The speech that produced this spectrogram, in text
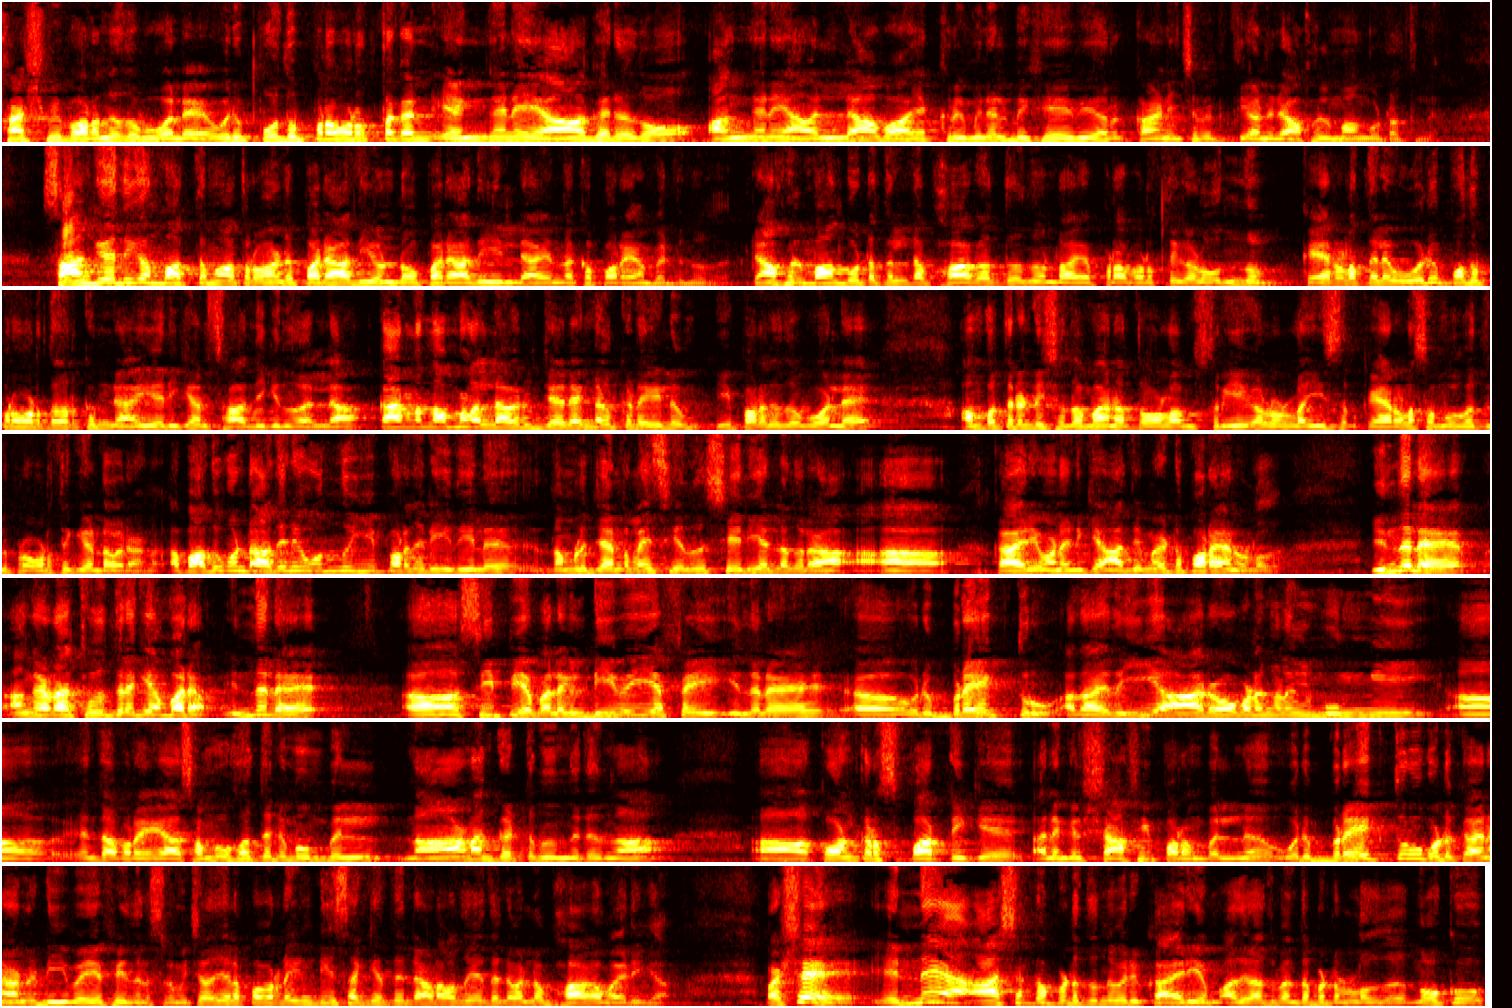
ഹാഷ്മി പറഞ്ഞതുപോലെ ഒരു പൊതുപ്രവർത്തകൻ എങ്ങനെയാകരുതോ അങ്ങനെ എല്ലാമായ ക്രിമിനൽ ബിഹേവിയർ കാണിച്ച വ്യക്തിയാണ് രാഹുൽ മാങ്കൂട്ടത്തിൽ. സാങ്കേതികം മാത്രം മാത്രമാണ് പരാതിയുണ്ടോ പരാതിയില്ല എന്നൊക്കെ പറയാൻ പറ്റുന്നത്. രാഹുൽ മാങ്കൂട്ടത്തിന്റെ ഭാഗത്തു നിന്നുണ്ടായ പ്രവർത്തികളൊന്നും കേരളത്തിലെ ഒരു പൊതുപ്രവർത്തകർക്കും ന്യായീകരിക്കാൻ സാധിക്കുന്നതല്ല. കാരണം നമ്മളെല്ലാവരും ജനങ്ങൾക്കിടയിലും ഈ പറഞ്ഞതുപോലെ അമ്പത്തിരണ്ട് ശതമാനത്തോളം സ്ത്രീകളുള്ള ഈ കേരള സമൂഹത്തിൽ പ്രവർത്തിക്കേണ്ടവരാണ്. അപ്പോൾ അതുകൊണ്ട് അതിനെ ഒന്നും ഈ പറഞ്ഞ രീതിയിൽ നമ്മൾ ജനറലൈസ് ചെയ്യുന്നത് ശരിയല്ലെന്നൊരു കാര്യമാണ് എനിക്ക് ആദ്യമായിട്ട് പറയാനുള്ളത്. ഇന്നലെ അങ്ങയുടെ ആ ചോദ്യത്തിലേക്ക് ഞാൻ വരാം. ഇന്നലെ സി പി എം അല്ലെങ്കിൽ ഡി വൈ എഫ് ഐ ഇന്നലെ ഒരു ബ്രേക്ക് ത്രൂ അതായത് ഈ ആരോപണങ്ങളിൽ മുങ്ങി എന്താ പറയുക സമൂഹത്തിന് മുമ്പിൽ നാണം കെട്ട് നിന്നിരുന്ന കോൺഗ്രസ് പാർട്ടിക്ക് അല്ലെങ്കിൽ ഷാഫി പറമ്പലിന് ഒരു ബ്രേക്ക് ത്രൂ കൊടുക്കാനാണ് ഡി വൈ എഫ് ഇന്നലെ ശ്രമിച്ചത്. ചിലപ്പോൾ അവരുടെ ഇന്ത്യ സഖ്യത്തിന്റെ അടവനയത്തിന്റെ വല്ല ഭാഗമായിരിക്കാം. പക്ഷേ എന്നെ ആശങ്കപ്പെടുത്തുന്ന ഒരു കാര്യം അതിനകത്ത് ബന്ധപ്പെട്ടുള്ളത്. നോക്കൂ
